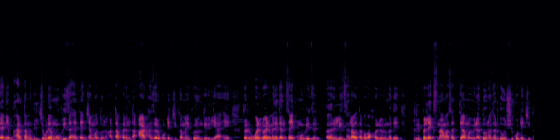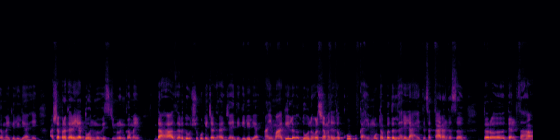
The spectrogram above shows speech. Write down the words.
त्यांनी भारतामधील जेवढ्या मूवीज आहेत त्यांच्यामधून आतापर्यंत आठ हजार कोटींची कमाई करून दिलेली आहे. तर वर्ल्ड वाईडमध्ये त्यांचा एक मूवीज रिलीज झाला होता बघा हॉलिवूडमध्ये ट्रिपल एक्स नावाचा त्या मूवीनं दोन हजार दोनशे कोटींची कमाई केलेली आहे. अशा प्रकारे या दोन मूवीजची मिळून कमाई दहा हजार दोनशे कोटींच्या घरात जी आहे ती गेलेली आहे. आणि मागील दोन वर्षामध्ये तर खूप काही मोठा बदल झालेला आहे. त्याचं कारण तसं तर त्यांचा हा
